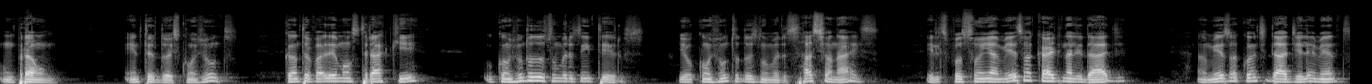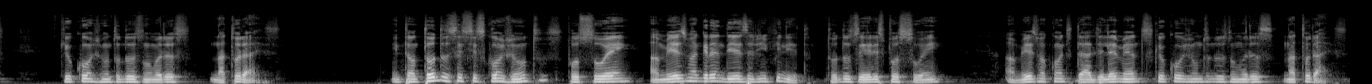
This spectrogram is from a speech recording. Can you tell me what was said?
um para um entre dois conjuntos, Cantor vai demonstrar que o conjunto dos números inteiros e o conjunto dos números racionais, eles possuem a mesma cardinalidade, a mesma quantidade de elementos que o conjunto dos números naturais. Então todos esses conjuntos possuem a mesma grandeza de infinito. Todos eles possuem a mesma quantidade de elementos que o conjunto dos números naturais.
